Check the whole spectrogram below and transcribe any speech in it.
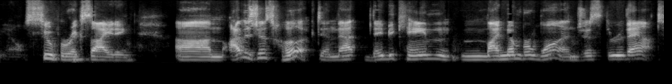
you know, super exciting. Um, I was just hooked, and that they became my number one just through that.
